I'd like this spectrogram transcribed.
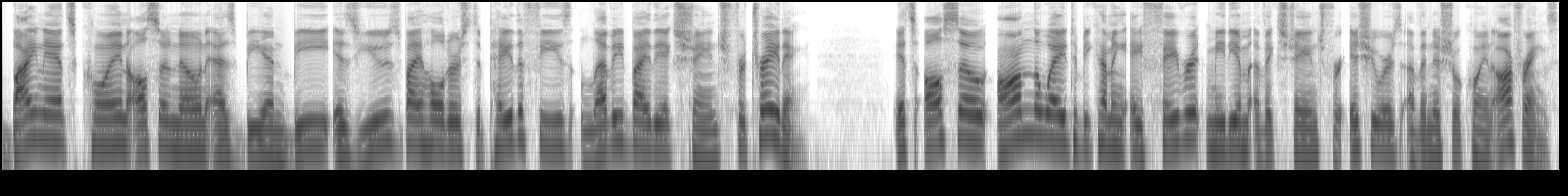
Binance Coin, also known as BNB, is used by holders to pay the fees levied by the exchange for trading. It's also on the way to becoming a favorite medium of exchange for issuers of initial coin offerings,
